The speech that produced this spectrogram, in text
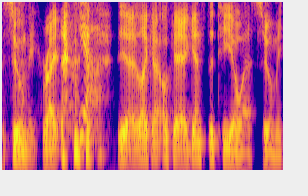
sue me, right? Yeah. yeah. Like, okay, against the TOS, sue me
